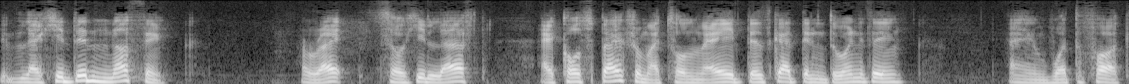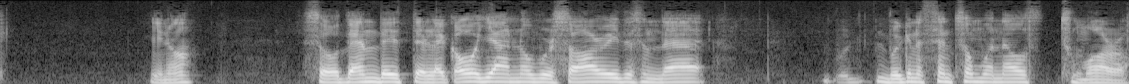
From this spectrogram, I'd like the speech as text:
Like he did nothing. Alright? So he left. I called Spectrum. I told him, hey, this guy didn't do anything. And what the fuck? You know? So then they, they're like, oh yeah, no, we're sorry, this and that. We're gonna send someone else tomorrow.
